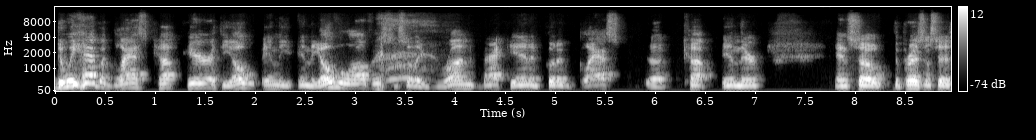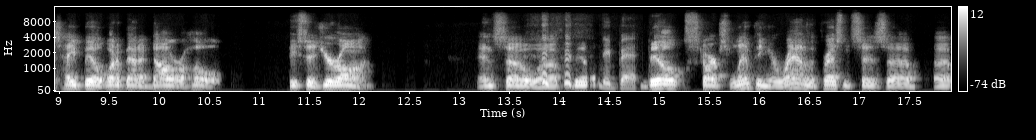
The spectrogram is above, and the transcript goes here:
do we have a glass cup here at the in the in the Oval Office? And so they run back in and put a glass uh, cup in there. And so the president says, "Hey, Bill, what about a dollar a hole?" He says, "You're on." And so uh, Bill, Bill starts limping around, and the president says, uh, uh,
